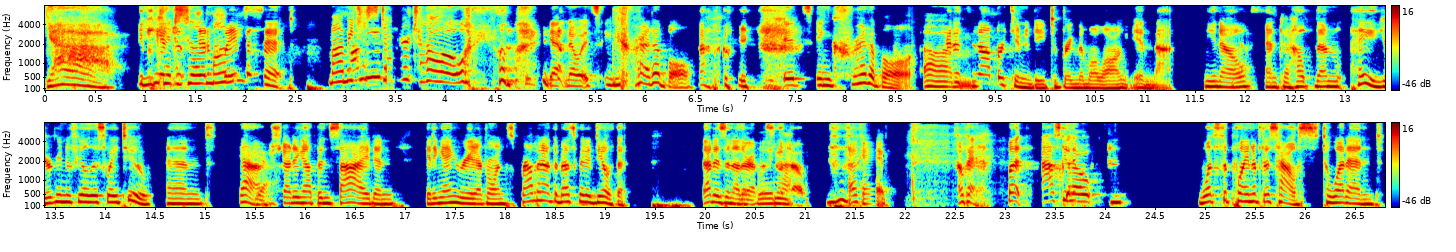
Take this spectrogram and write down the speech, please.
Yeah. You, You can't, can't just get let away with it. Mommy, Mommy- just stub your toe. yeah, no, it's incredible. Exactly. It's incredible. and it's Um, an opportunity to bring them along in that, you know, Yes. and to help them. Hey, you're going to feel this way too. And yeah, Yeah. shutting up inside and getting angry at everyone's probably not the best way to deal with it. That is another Probably episode, not. though. okay. Okay. But asking So, what's the point of this house? To what end?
